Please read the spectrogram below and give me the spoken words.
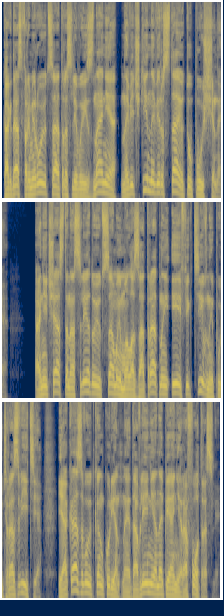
Когда сформируются отраслевые знания, новички наверстают упущенное. Они часто наследуют самый малозатратный и эффективный путь развития и оказывают конкурентное давление на пионеров отрасли.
